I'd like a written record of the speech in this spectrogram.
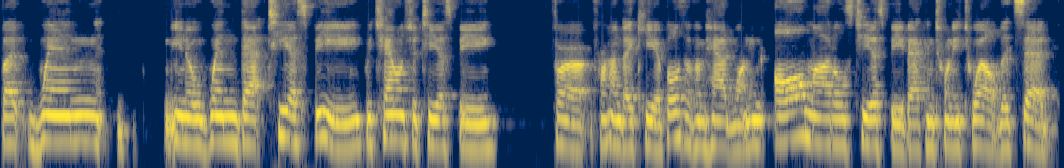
But when you know when that TSB, we challenged a TSB for for Hyundai Kia. Both of them had one, and all models TSB back in 2012 that said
